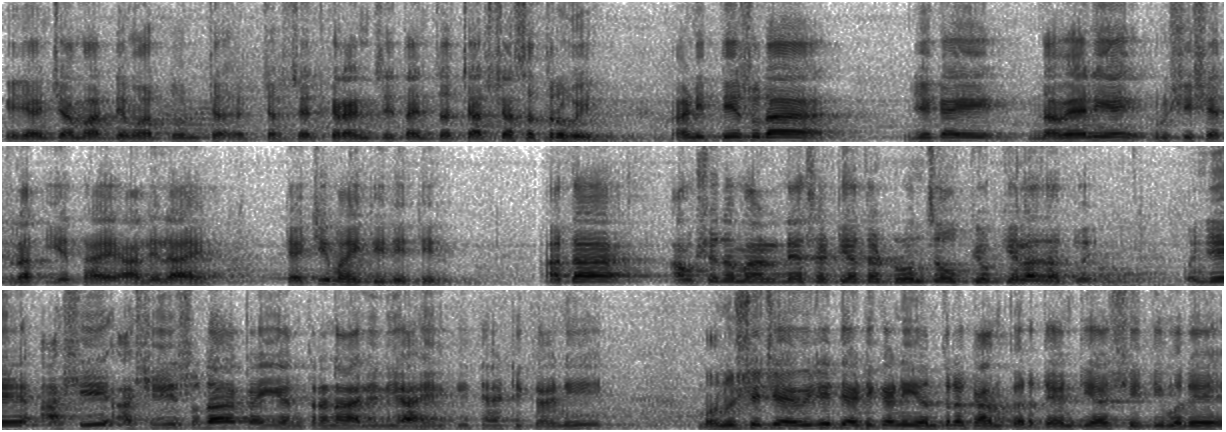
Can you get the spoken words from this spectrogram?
की ज्यांच्या माध्यमातून च च शेतकऱ्यांचे त्यांचं चर्चासत्र होईल. आणि ते सुद्धा जे काही नव्याने कृषी क्षेत्रात येत आहे आलेलं आहे त्याची माहिती देतील. आता औषधं मारण्यासाठी आता ड्रोनचा उपयोग केला जातो आहे म्हणजे अशी अशी सुद्धा काही यंत्रणा आलेली आहे की त्या ठिकाणी मनुष्याच्या ऐवजी त्या ठिकाणी यंत्र काम करते आणि ती आज शेतीमध्ये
